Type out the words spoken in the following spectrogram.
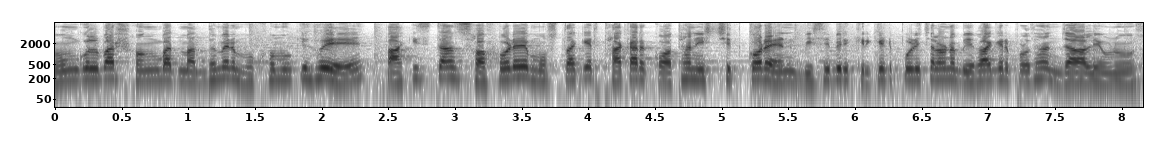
মঙ্গলবার সংবাদ মাধ্যমের মুখোমুখি হয়ে পাকিস্তান সফরে মোস্তাকের থাকার কথা নিশ্চিত করেন বিসিবির ক্রিকেট পরিচালনা বিভাগের প্রধান জালাল ইউনুস।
